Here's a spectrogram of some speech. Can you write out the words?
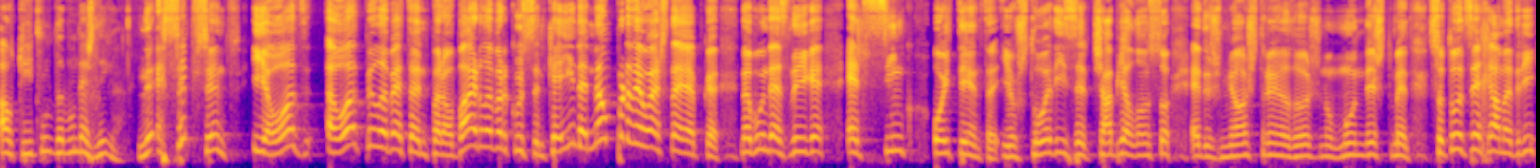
ao título da Bundesliga. É 100%. E a odd, a odd pela Betan para o Bayer Leverkusen, que ainda não perdeu esta época na Bundesliga, é de 5,80. E eu estou a dizer que Xabi Alonso é dos melhores treinadores no mundo neste momento. Se eu estou a dizer Real Madrid,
